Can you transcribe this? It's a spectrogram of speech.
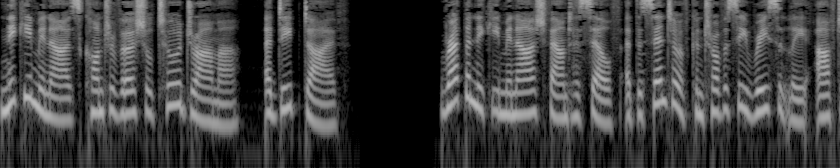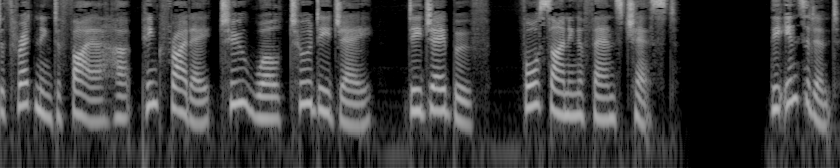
Nicki Minaj's controversial tour drama, a deep dive. Rapper Nicki Minaj found herself at the center of controversy recently after threatening to fire her Pink Friday 2 World Tour DJ, DJ Boof, for signing a fan's chest. The incident,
